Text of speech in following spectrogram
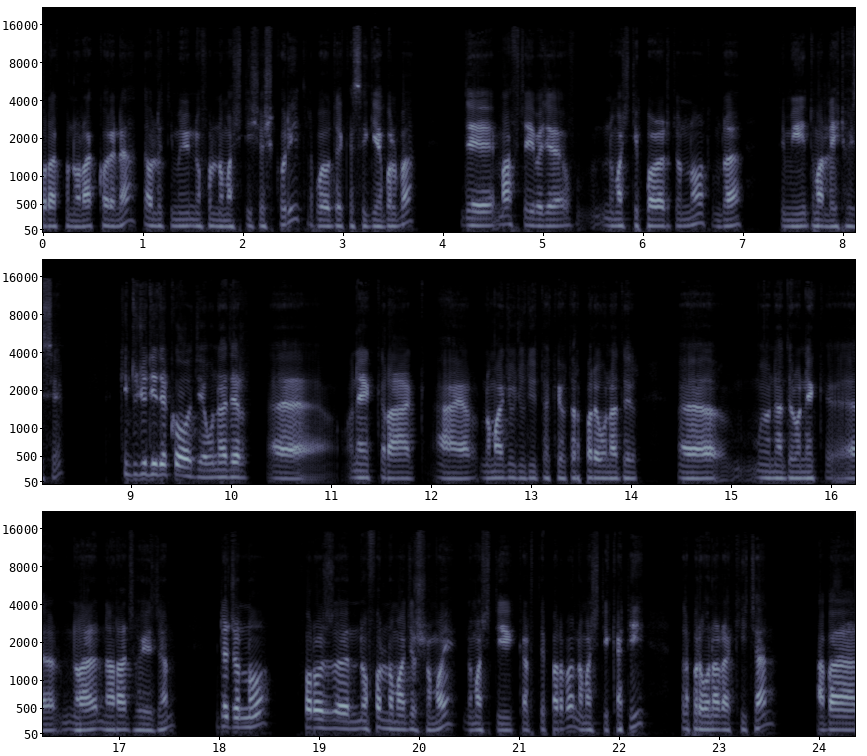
ওরা কোনো রাগ করে না তাহলে তুমি নফল নামাজটি শেষ করি তারপর ওদের কাছে গিয়ে বলবা যে মাফ চাইবে যে নামাজটি পড়ার জন্য তোমরা তুমি তোমার লেট হয়েছে কিন্তু যদি দেখো যে ওনাদের অনেক রাগ আর নামাজও যদি থাকে তারপরে ওনাদের ওনাদের অনেক নারাজ হয়ে যান এটার জন্য ফরজ নফল নামাজের সময় নামাজটি কাটতে পারবা, নামাজটি কাটি তারপরে ওনারা কি চান? আবার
